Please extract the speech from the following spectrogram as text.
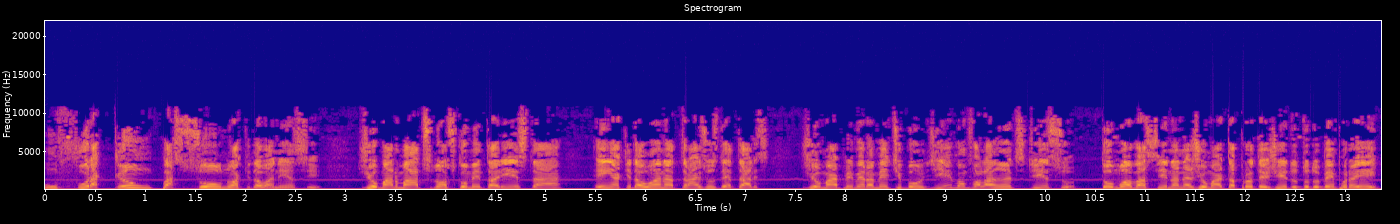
um furacão passou no Aquidauanense. Gilmar Matos, nosso comentarista em Aquidauana, traz os detalhes. Gilmar, primeiramente, bom dia e vamos falar antes disso. Tomou a vacina, né, Gilmar? Tá protegido? Tudo bem por aí?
